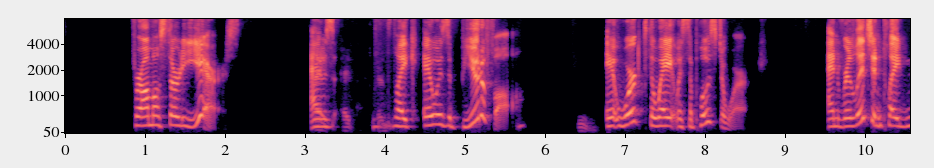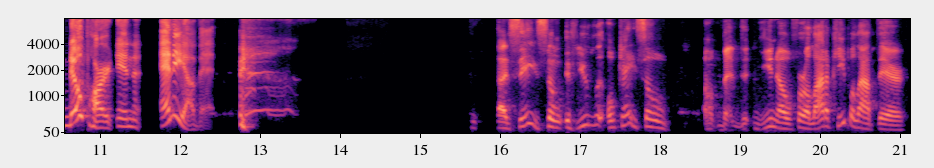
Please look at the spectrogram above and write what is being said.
for almost 30 years. And it was like, it was beautiful. Hmm. It worked the way it was supposed to work. And religion played no part in any of it. I see. So if you okay, so uh, you know, for a lot of people out there,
